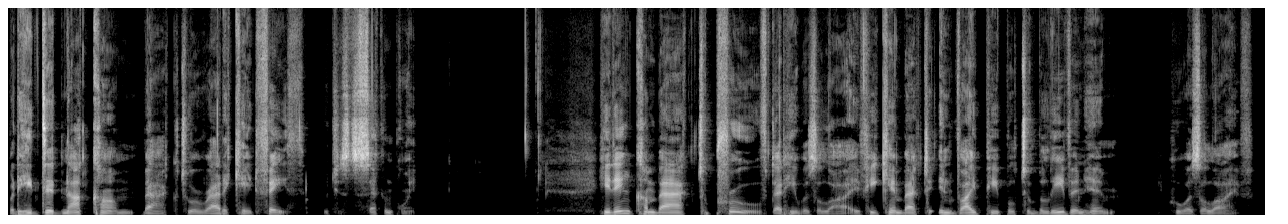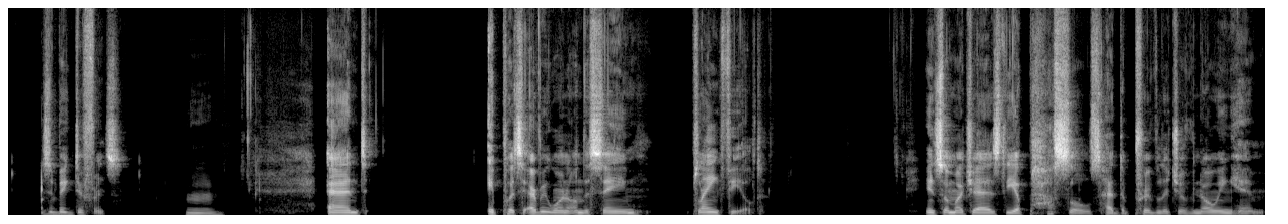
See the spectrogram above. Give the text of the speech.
But he did not come back to eradicate faith, which is the second point. He didn't come back to prove that he was alive. He came back to invite people to believe in him who was alive. There's a big difference. Hmm. And it puts everyone on the same playing field. In so much as the apostles had the privilege of knowing him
